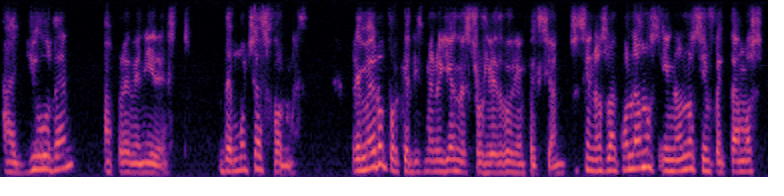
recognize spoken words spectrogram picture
ayudan a prevenir esto de muchas formas. Primero, porque disminuye nuestro riesgo de infección. Si nos vacunamos y no nos infectamos,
